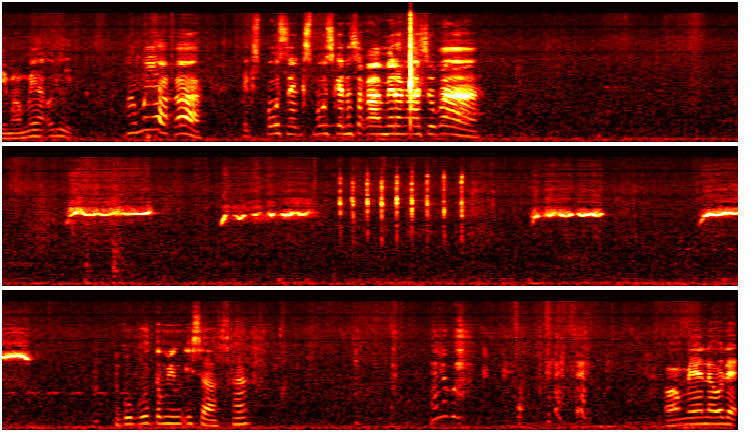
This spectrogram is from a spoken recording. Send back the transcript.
Sige, mamaya ulit. Mamaya ka. Expose na expose ka na sa camera ng aso ka. Nagugutom yung isa, ha? Ano ba? o, mamaya na uli.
